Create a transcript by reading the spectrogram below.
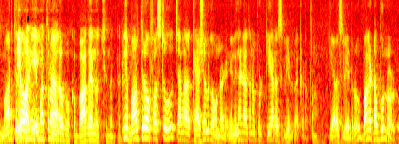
మారుతిరావు ఏమా- ఏమాత్రం ఒక బాధ అని వచ్చిందంట? లే మారుతిరావు ఫస్ట్ చాలా క్యాజువల్గా ఉన్నాడు. ఎందుకంటే అతను అప్పుడు టీఆర్ఎస్ లీడర్ అక్కడ అతను. టీఆర్ఎస్ లీడరు బాగా డబ్బున్నాడు.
